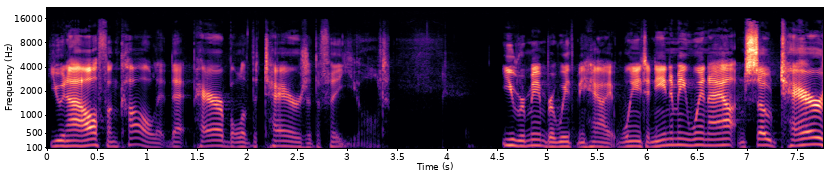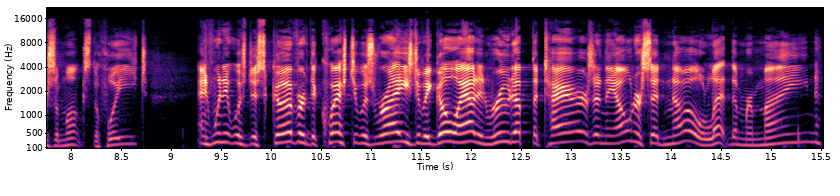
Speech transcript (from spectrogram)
You and I often call it that parable of the tares of the field. You remember with me how it went. An enemy went out and sowed tares amongst the wheat. And when it was discovered, the question was raised do we go out and root up the tares? And the owner said, No, let them remain.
